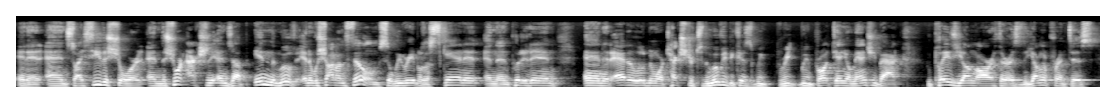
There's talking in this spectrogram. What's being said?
in it. And so I see the short, and the short actually ends up in the movie, and it was shot on film. So we were able to scan it and then put it in, and it added a little bit more texture to the movie because we we, we brought Daniel Manche back, who plays young Arthur as the young apprentice.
